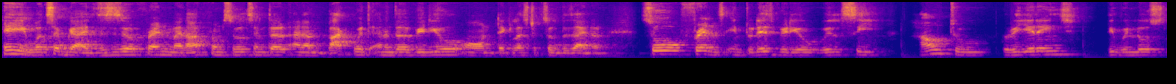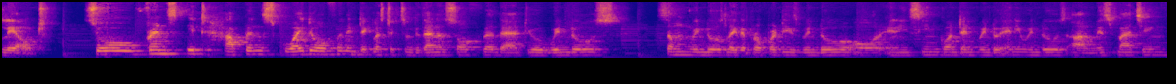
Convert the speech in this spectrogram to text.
Hey, what's up guys? This is your friend Manak from Civil Center and I'm back with another video on Tekla Structural Designer. So friends, in today's video, we'll see how to rearrange the Windows layout. So friends, it happens quite often in Tekla Structural Designer software that your Windows, some windows like the properties window or any scene content window, any windows are mismatching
